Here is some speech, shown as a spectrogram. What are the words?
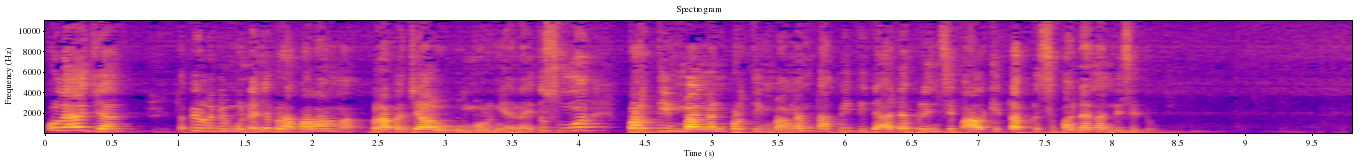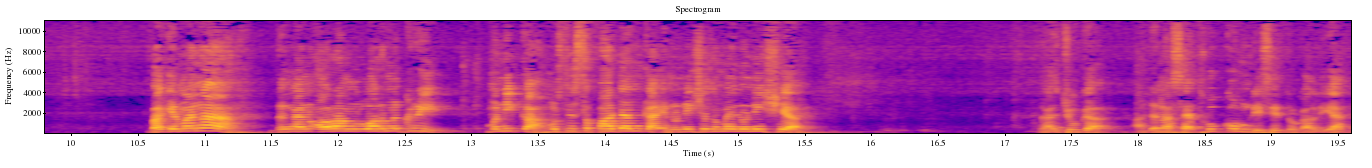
Boleh aja. Tapi lebih mudanya berapa lama? Berapa jauh umurnya? Nah itu semua pertimbangan-pertimbangan tapi tidak ada prinsip Alkitab kesepadanan di situ. Bagaimana dengan orang luar negeri menikah? Mesti sepadankah Indonesia sama Indonesia? Enggak juga. Ada nasihat hukum di situ kali ya.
